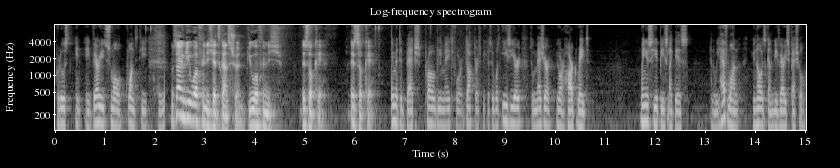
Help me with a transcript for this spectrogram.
produced in a very small quantity, muss sagen, die Uhr finde ich jetzt ganz schön. Die Uhr finde ich, ist okay. Ist okay. limited batch, probably made for doctors because it was easier to measure your heart rate. When you see a piece like this, and we have one, you know it's going to be very special.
